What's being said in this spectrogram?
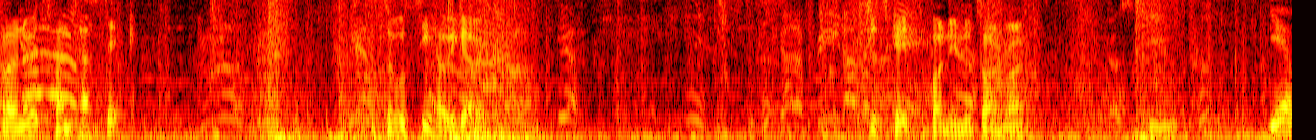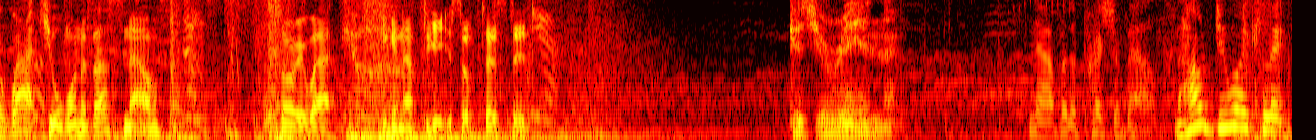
But I know it's fantastic. So we'll see how we go. Just in case of finding the time, right? Yeah, Whack, you're one of us now. Sorry, Whack. You're gonna have to get yourself tested. Cause you're in. Now for the pressure valve. Now, how do I collect...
